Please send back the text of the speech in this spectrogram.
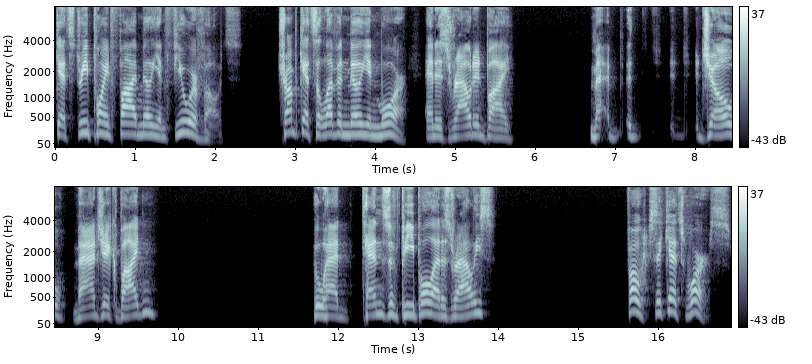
gets 3.5 million fewer votes. Trump gets 11 million more and is routed by Ma- Joe Magic Biden who had tens of people at his rallies? Folks, it gets worse.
